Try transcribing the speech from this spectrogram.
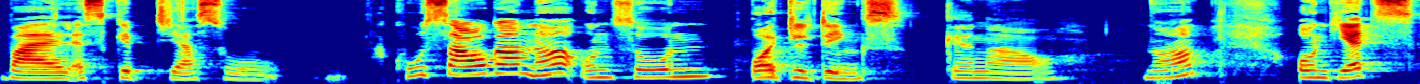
weil es gibt ja so Akkusauger ne, und so ein Beuteldings. Genau. Ne? Und jetzt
